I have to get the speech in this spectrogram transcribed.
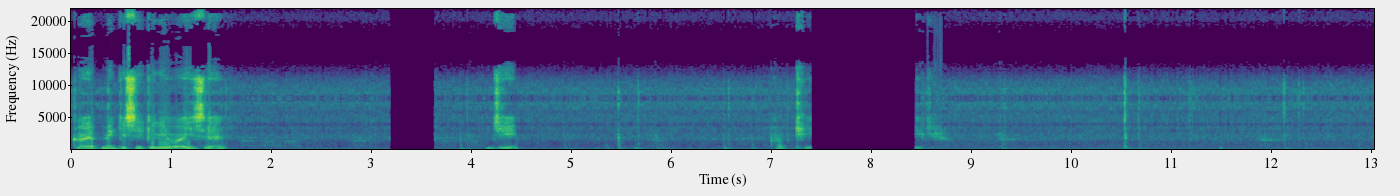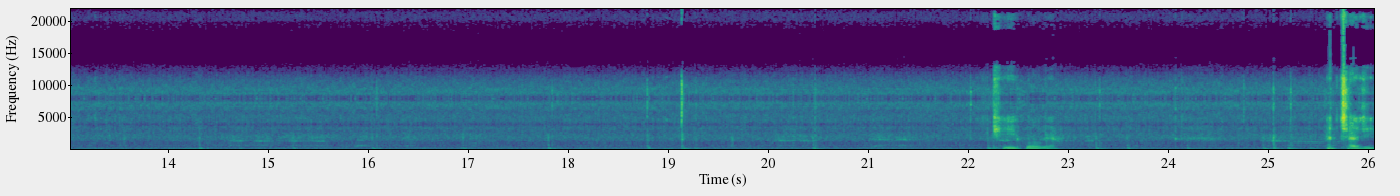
سکائب میں کسی کے لیے وائس ہے؟ جی۔ اب ٹھیک ہے۔ ٹھیک ہو گیا۔ اچھا جی۔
